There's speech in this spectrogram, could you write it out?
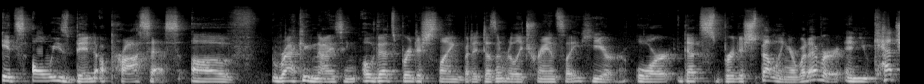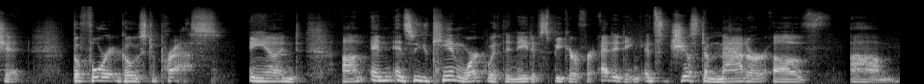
it's always been a process of recognizing, oh, that's British slang, but it doesn't really translate here, or that's British spelling, or whatever, and you catch it before it goes to press. And um, and and so you can work with the native speaker for editing. It's just a matter of um,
